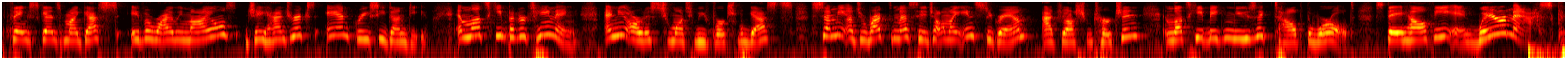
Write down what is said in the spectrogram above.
Thanks again to my guests, Ava Riley Miles, Jay Hendrix, and Gracie Dundee. And let's keep entertaining. Any artists who want to be virtual guests, send me a direct message on my Instagram at Joshua Turchin, and let's keep making music to help the world. Stay healthy and wear a mask.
